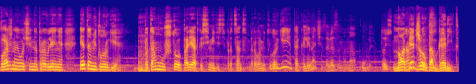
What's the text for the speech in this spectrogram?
важное очень направление, это металлургия. Потому что порядка 70% мировой металлургии так или иначе завязана на уголь. То есть Но на опять же он там горит.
